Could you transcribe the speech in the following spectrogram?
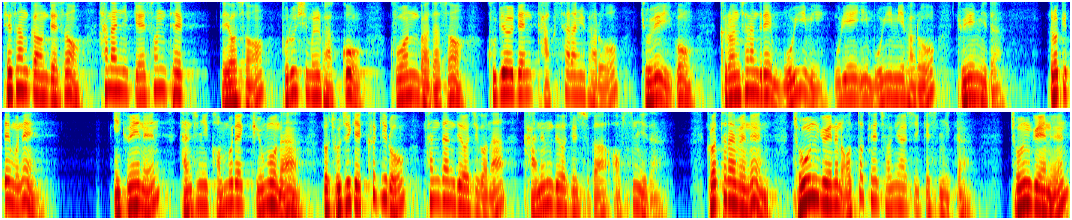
세상 가운데서 하나님께 선택되어서 부르심을 받고 구원받아서 구별된 각 사람이 바로 교회이고 그런 사람들의 모임이 우리의 이 모임이 바로 교회입니다. 그렇기 때문에 이 교회는 단순히 건물의 규모나 또 조직의 크기로 판단되어지거나 가늠되어질 수가 없습니다. 그렇다면은 좋은 교회는 어떻게 정의할 수 있겠습니까? 좋은 교회는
